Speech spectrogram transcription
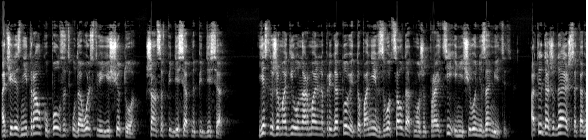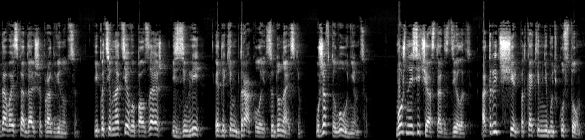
А через нейтралку ползать удовольствие еще то, шансов 50 на 50. Если же могилу нормально приготовить, то по ней взвод солдат может пройти и ничего не заметить. А ты дожидаешься, когда войска дальше продвинутся. И по темноте выползаешь из земли эдаким Дракулой Задунайским, уже в тылу у немцев. Можно и сейчас так сделать. Отрыть щель под каким-нибудь кустом,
